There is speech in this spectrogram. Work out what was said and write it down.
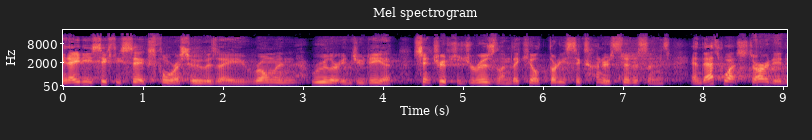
In AD 66, Florus, who was a Roman ruler in Judea, sent troops to Jerusalem. They killed 3,600 citizens, and that's what started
